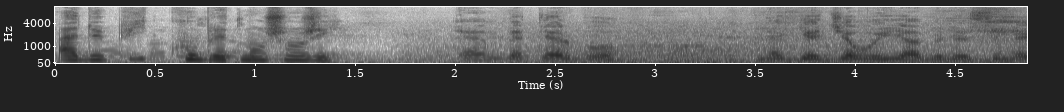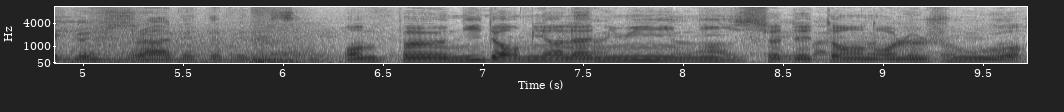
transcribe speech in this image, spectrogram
a depuis complètement changé. On ne peut ni dormir la nuit ni se détendre le jour.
